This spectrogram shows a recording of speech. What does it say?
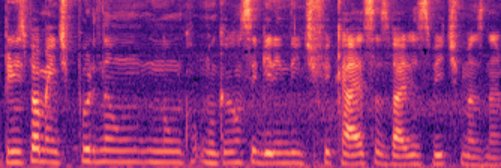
Principalmente por não, não- nunca conseguirem identificar essas várias vítimas, né?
